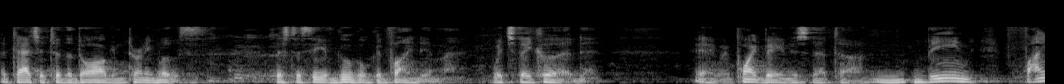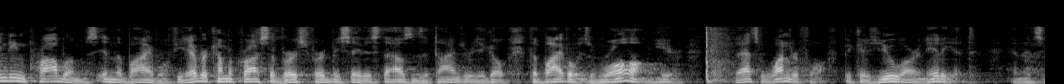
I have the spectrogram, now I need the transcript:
attach it to the dog and turn him loose. Just to see if Google could find him. Which they could. Anyway, point being is that uh, being finding problems in the Bible. If you ever come across a verse, you've heard me say this thousands of times, where you go, the Bible is wrong here. That's wonderful because you are an idiot. And it's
